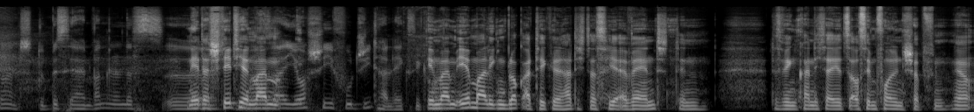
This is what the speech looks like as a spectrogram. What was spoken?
Gott, du bist ja ein wandelndes äh, Nee, das steht hier in meinem- Masayoshi Fujita Lexikon. In meinem ehemaligen Blogartikel hatte ich das hier erwähnt, denn deswegen kann ich da jetzt aus dem Vollen schöpfen. Ja.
